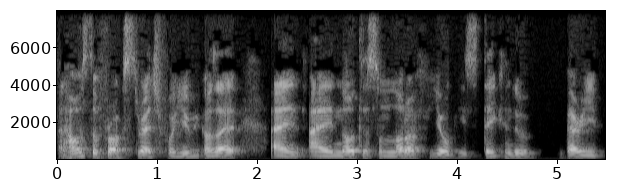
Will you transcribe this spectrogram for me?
And how is the frog stretch for you? Because I, I, I noticed a lot of yogis, they can do very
